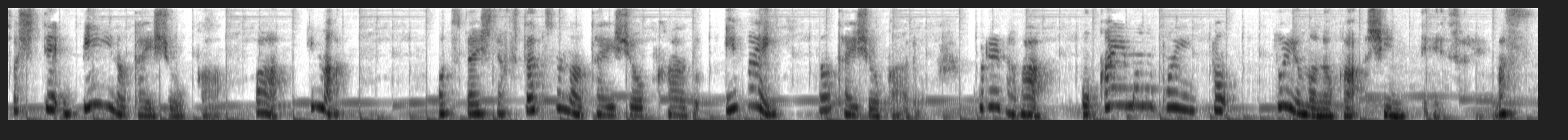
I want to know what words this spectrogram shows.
そして B の対象カードは今お伝えした2つの対象カード以外の対象カード。これらはお買い物ポイントというものが申請されます。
